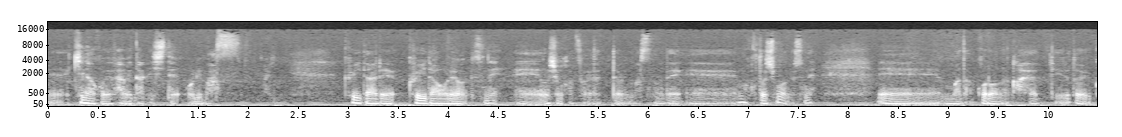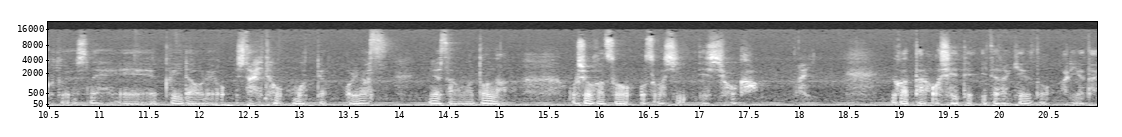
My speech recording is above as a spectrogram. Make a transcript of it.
えー、きな粉で食べたりしております。食いだれ食い倒れをですね、えー、お正月をやっておりますので、えー、まあ、今年もですね、えー、まだコロナが流行っているということでですね、え食い倒れをしたいと思っております。皆さんはどんなお正月をお過ごしでしょうか、はい、よかったら教えていただけるとありがたい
